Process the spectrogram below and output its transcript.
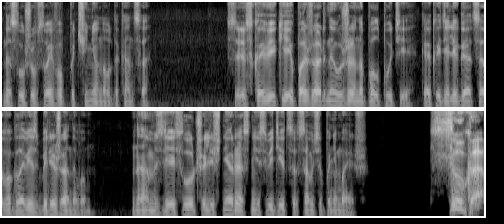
дослушав своего подчиненного до конца. «Сысковики и пожарные уже на полпути, как и делегация во главе с Бережановым. Нам здесь лучше лишний раз не светиться, сам все понимаешь». «Сука!»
